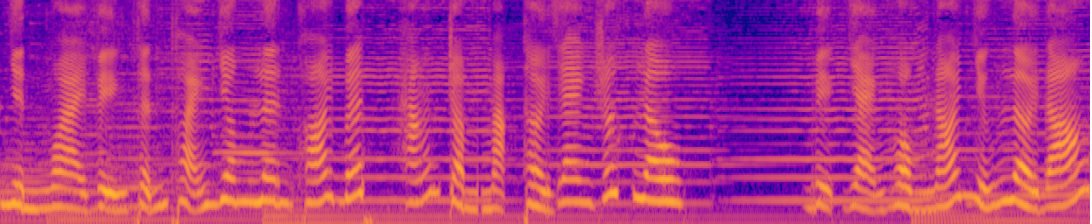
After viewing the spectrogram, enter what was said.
Nhìn ngoài viện thỉnh thoảng dâng lên khói bếp, Hắn trầm mặt thời gian rất lâu. Việc dạng hồng nói những lời đó,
